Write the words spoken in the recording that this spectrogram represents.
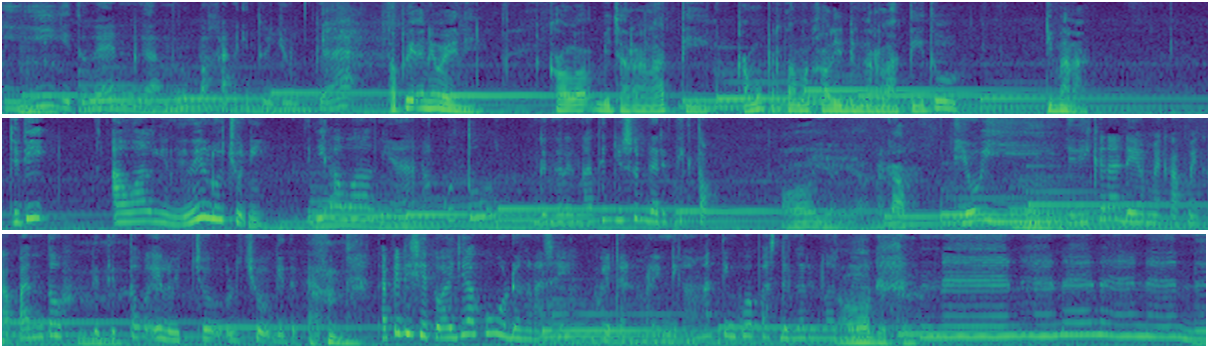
yoi gitu kan nggak merupakan itu juga Tapi anyway nih, kalau bicara Lati, kamu pertama kali dengar Lati itu di mana? jadi awalnya ini lucu nih jadi awalnya aku tuh dengerin Latin justru dari TikTok Oh iya iya, make up. Yoi, jadi kan ada yang make up make upan tuh di Hmm. TikTok, eh lucu lucu gitu kan. Tapi di situ aja aku udah ngerasain, wah dan merinding amat nih gue pas dengerin lagu Oh gitu. na na na na na na.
